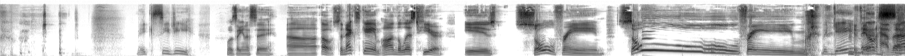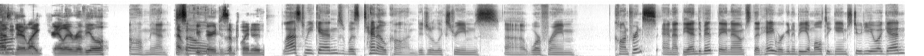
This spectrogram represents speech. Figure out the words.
Make CG. What was I gonna say? Uh oh, so next game on the list here is Soul Frame. Soul Frame. The game if they don't have that as their like trailer reveal, Oh man. that so would be very disappointed. last weekend was TennoCon, Digital Extreme's uh, Warframe conference, and at the end of it, they announced that hey, we're going to be a multi-game studio again.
